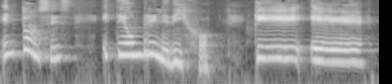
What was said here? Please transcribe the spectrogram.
Entonces, este hombre le dijo que eh,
